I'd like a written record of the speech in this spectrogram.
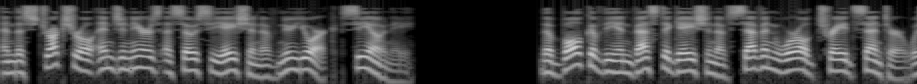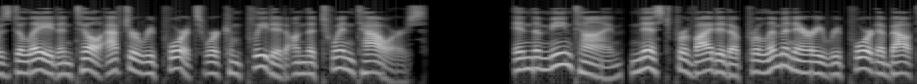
and the Structural Engineers Association of New York SEAoNY. The bulk of the investigation of 7 World Trade Center was delayed until after reports were completed on the Twin Towers. In the meantime, NIST provided a preliminary report about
